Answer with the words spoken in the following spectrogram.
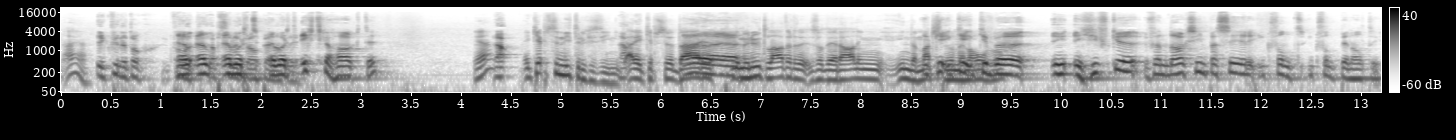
Ah ja. Ik vind het ook. Ik Hij, vond het hij, hij absoluut wordt, wel hij wordt echt gehaakt, hè. Ja? Ja. Ik heb ze niet teruggezien. Ja. Allee, ik heb ze daar Ah, ja, ja. een minuut later, de- zo de herhaling in de match. Ik, ik, ik heb eh, een, een gifje vandaag zien passeren. Ik vond, ik vond penalty.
